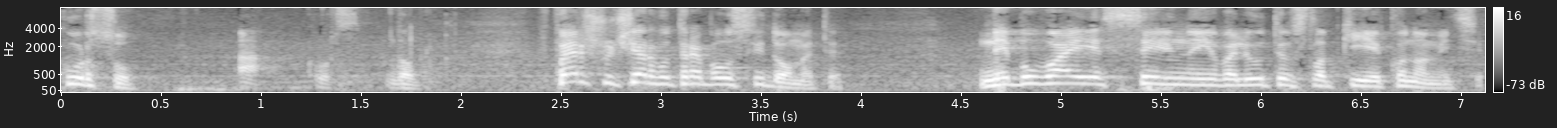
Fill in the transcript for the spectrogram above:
курсу. А, курс. Добре. В першу чергу треба усвідомити: не буває сильної валюти в слабкій економіці.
